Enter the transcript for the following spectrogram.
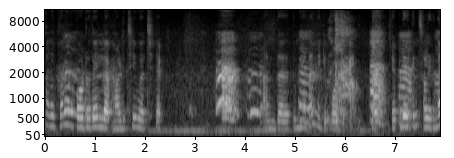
அதுக்கப்புறம் போடுறதே இல்லை. மடித்து வச்சுட்டேன். அந்த துணியை தான் இன்றைக்கி போட்டிருக்கேன். எப்படி இருக்குன்னு சொல்லிடுங்க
